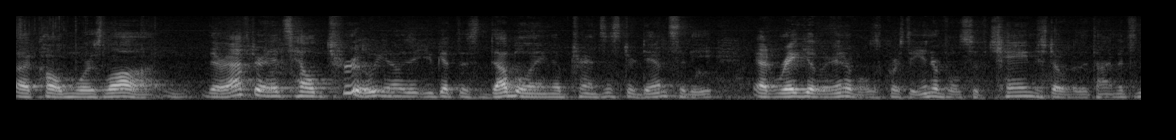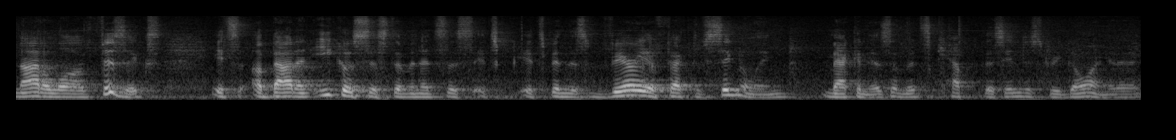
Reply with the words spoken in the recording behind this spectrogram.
uh, called Moore's Law thereafter, and it's held true, you know, that you get this doubling of transistor density at regular intervals. Of course, the intervals have changed over the time. It's not a law of physics. It's about an ecosystem, and it's, this, it's, it's been this very effective signaling mechanism that's kept this industry going. And it,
